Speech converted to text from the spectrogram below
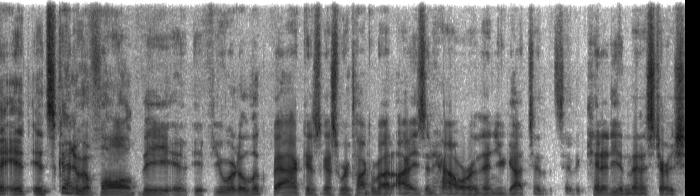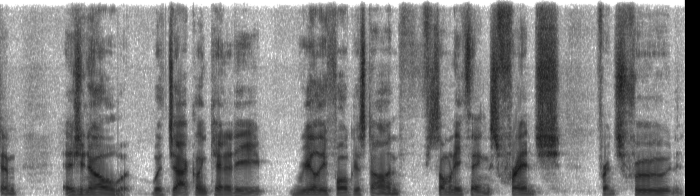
it, it's kind of evolved. The if you were to look back, as, as we are talking about Eisenhower, and then you got to say the Kennedy administration, as you know, with Jacqueline Kennedy, really focused on so many things: French, French food,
